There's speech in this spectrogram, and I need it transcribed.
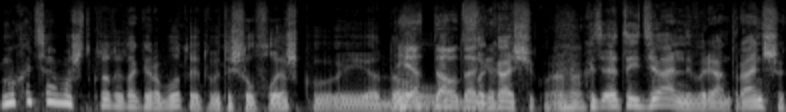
Ну, хотя, может, кто-то так и работает. Вытащил флешку и отдал, И отдал, да, заказчику. Ага. Хотя это идеальный вариант. Раньше,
